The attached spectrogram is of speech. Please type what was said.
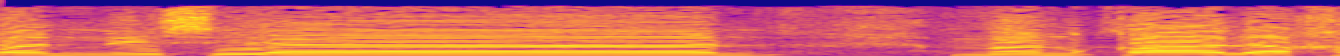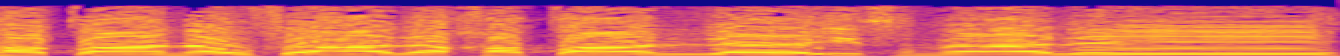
والنسيان. من قال خطأ أو فعل خطأ لا إثم عليه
